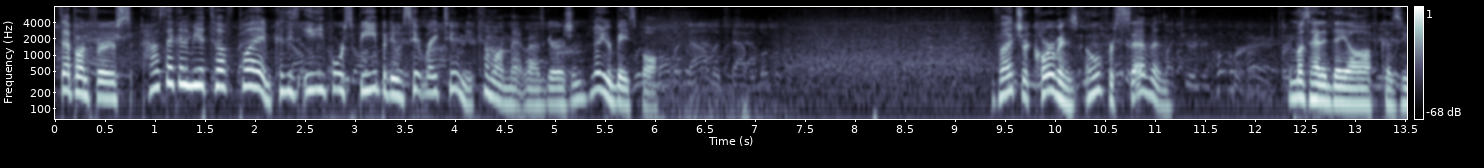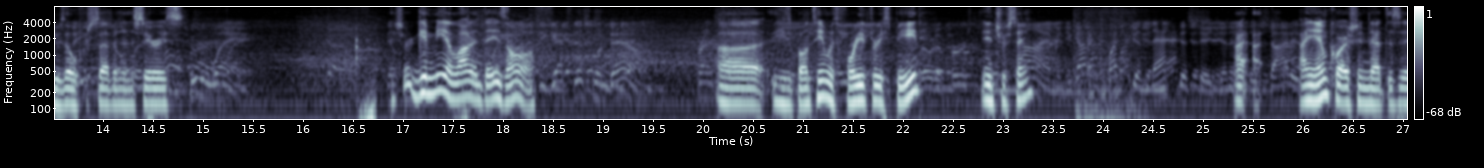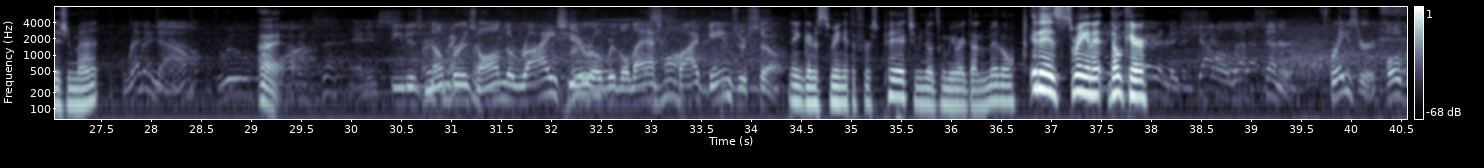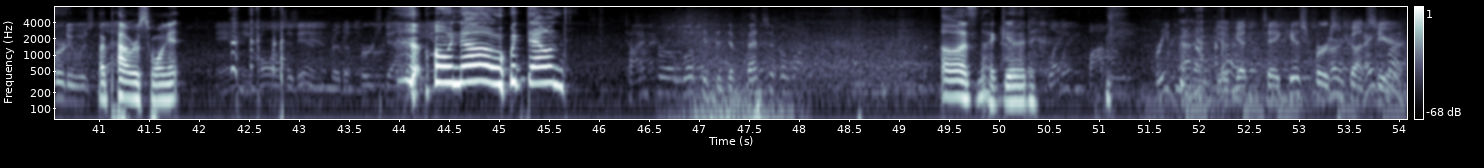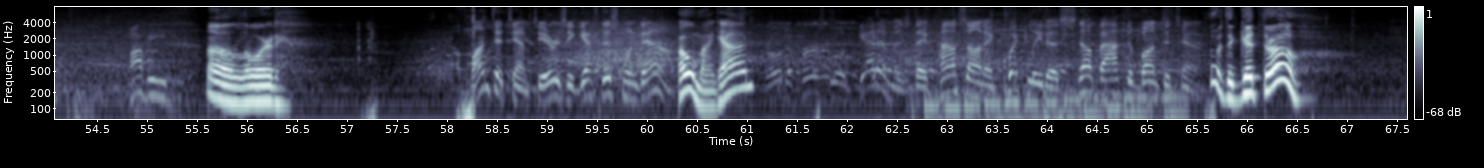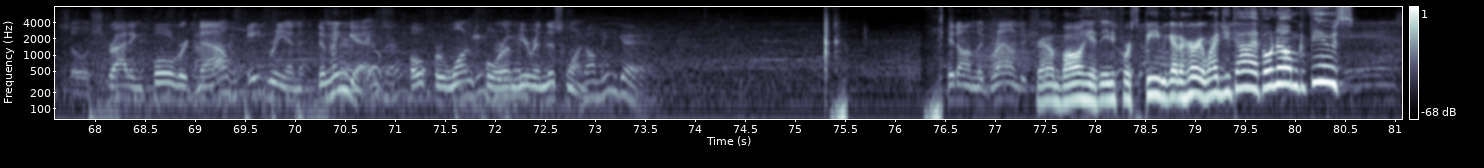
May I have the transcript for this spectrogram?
Step on first. How's that gonna be a tough play? Because he's 84 speed, but it was hit right to me. Come on, Matt Vasgersian. Know your baseball. Fletcher Corbin is 0 for 7. He must have had a day off because he was 0 for 7 in the series. They sure give me a lot of days off. Uh, he's bunting with 43 speed. Interesting. I, I am questioning that decision, Matt. ready now. Drew All right. and he's seen his numbers on the rise here over the last five games or so. Ain't gonna swing at the first pitch, even though it's gonna be right down the middle. It is swinging it. Don't care. Into shallow left center. Fraser over to his My left, power swung it. and he hauls it in for the first down. Oh no! We're down. Time for a look at the defensive alignment. Oh, that's not good. Bobby He'll get to take his first cuts here. Oh lord. A bunt attempt here as he gets this one down. Oh my God. Throw to first will get him as they pounce on it quickly to snuff out the bunt attempt. That was a good throw. So striding forward now, Adrian Dominguez. 0 for 1 for him here in this one. Hit on the ground Ground ball. He has 84 speed. We gotta hurry. Why'd you dive? Oh no! I'm confused.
